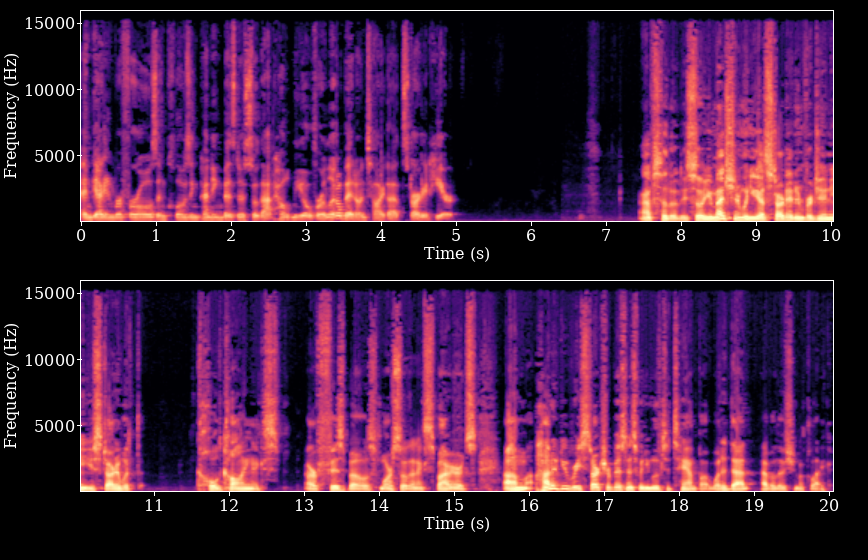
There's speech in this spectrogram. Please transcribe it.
and getting referrals and closing pending business. So that held me over a little bit until I got started here. Absolutely. So you mentioned when you got started in Virginia, you started with cold calling ex- or FSBOs more so than expireds. Um, how did you restart your business when you moved to Tampa? What did that evolution look like?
